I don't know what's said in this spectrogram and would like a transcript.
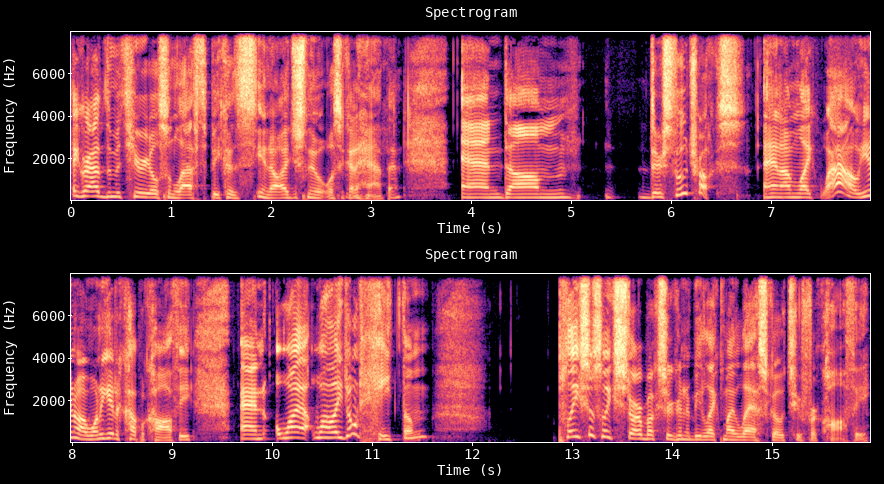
I grabbed the materials and left because, you know, I just knew it wasn't going to happen. And, um, there's food trucks. And I'm like, wow, you know, I want to get a cup of coffee. And while, while I don't hate them, places like Starbucks are going to be like my last go to for coffee.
